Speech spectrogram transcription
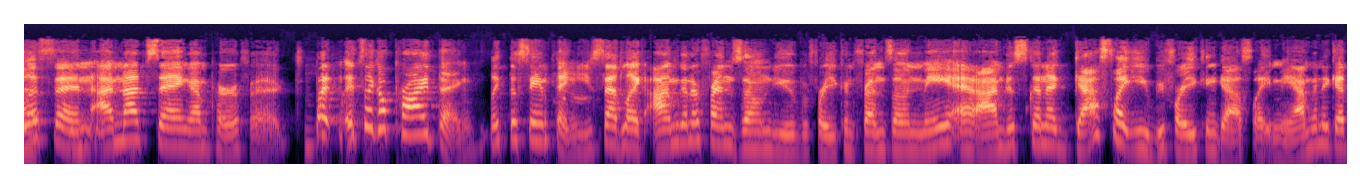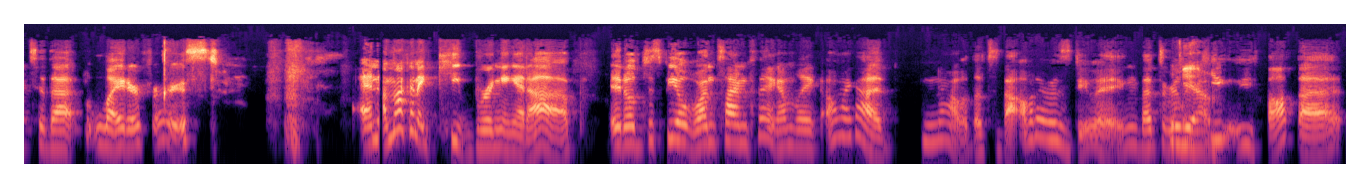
Listen, I'm not saying I'm perfect, but it's like a pride thing. Like the same thing. You mm-hmm. said, like, I'm going to friend zone you before you can friend zone me. And I'm just going to gaslight you before you can gaslight me. I'm going to get to that lighter first. and I'm not going to keep bringing it up. It'll just be a one time thing. I'm like, oh my God, no, that's not what I was doing. That's really yeah. cute. You thought that.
